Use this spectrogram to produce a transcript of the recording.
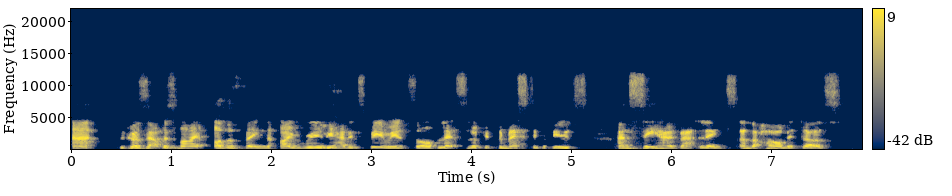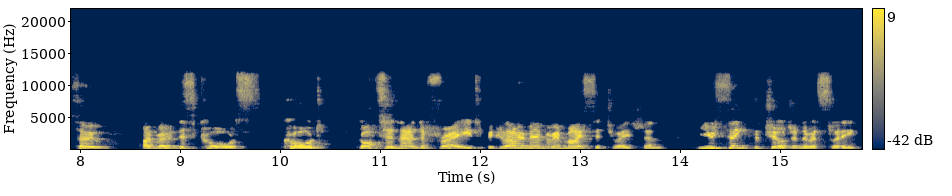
at, because that was my other thing that I really had experience of, let's look at domestic abuse and see how that links and the harm it does. So I wrote this course called Gotten and Afraid because I remember in my situation, you think the children are asleep.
